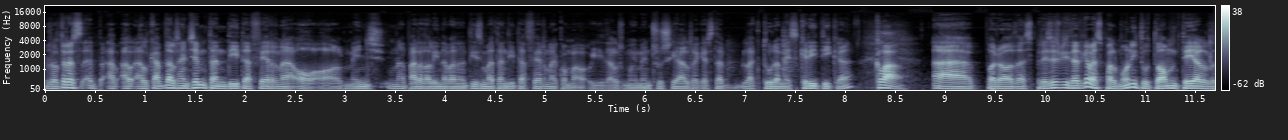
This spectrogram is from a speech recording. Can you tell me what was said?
nosaltres eh, al, al cap dels anys hem tendit a fer-ne, o, o almenys una part de l'independentisme ha tendit a fer-ne, i dels moviments socials, aquesta lectura més crítica, Clar, Uh, però després és veritat que vas pel món i tothom té els,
